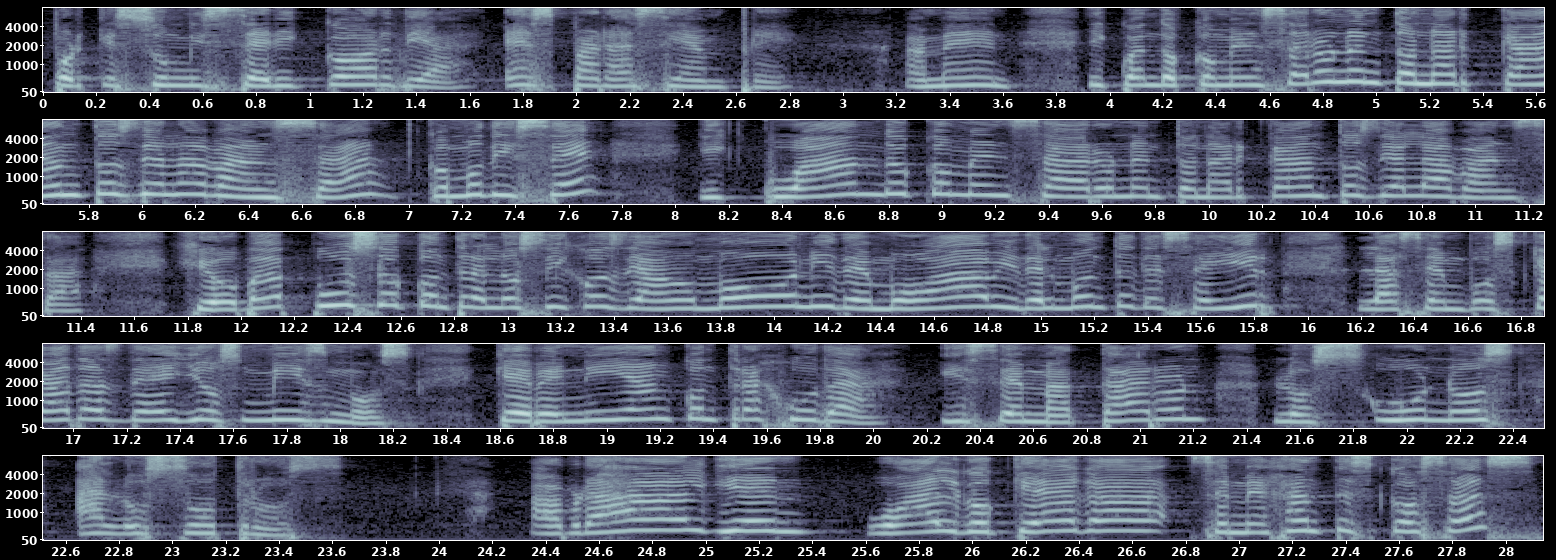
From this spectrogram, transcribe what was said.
porque su misericordia es para siempre. Amén. Y cuando comenzaron a entonar cantos de alabanza, ¿cómo dice? Y cuando comenzaron a entonar cantos de alabanza, Jehová puso contra los hijos de Amón y de Moab y del monte de Seir las emboscadas de ellos mismos que venían contra Judá y se mataron los unos a los otros. ¿Habrá alguien o algo que haga semejantes cosas?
